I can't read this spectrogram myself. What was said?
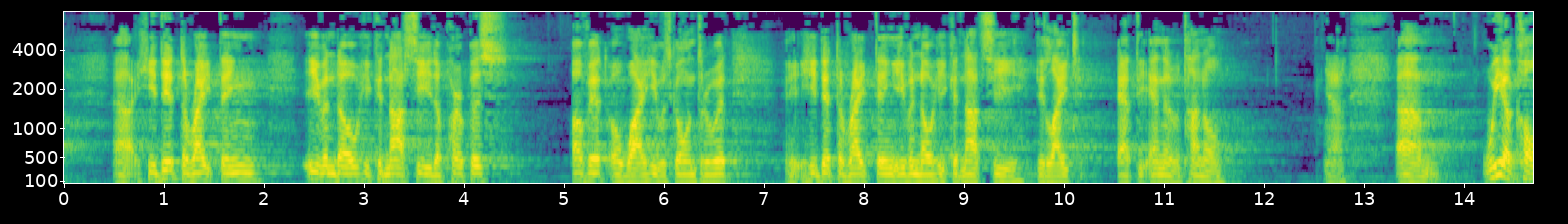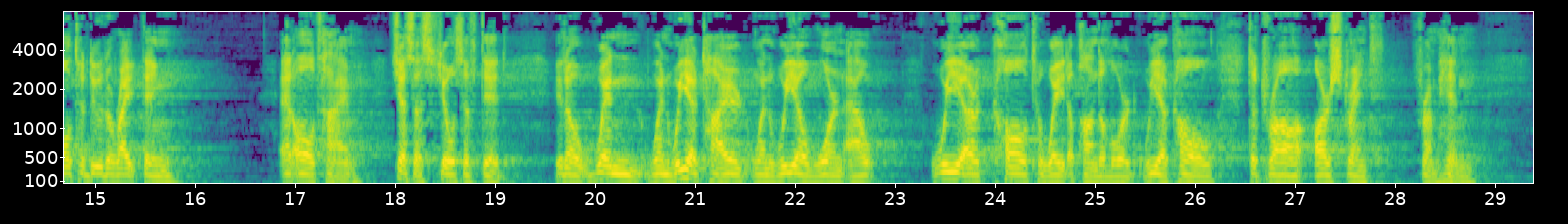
Uh, he did the right thing, even though he could not see the purpose of it or why he was going through it. He did the right thing, even though he could not see the light at the end of the tunnel. Yeah. Um, we are called to do the right thing at all time, just as Joseph did. You know, when, when we are tired, when we are worn out, we are called to wait upon the Lord. We are called to draw our strength from Him.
